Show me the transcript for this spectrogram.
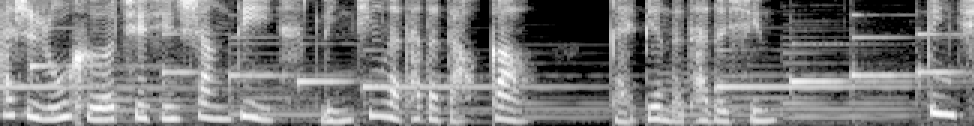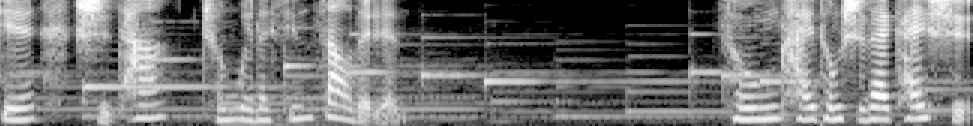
他是如何确信上帝聆听了他的祷告，改变了他的心，并且使他成为了新造的人？从孩童时代开始，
